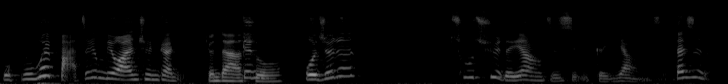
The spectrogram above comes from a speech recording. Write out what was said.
我不会把这个没有安全感，跟大家说，我觉得出去的样子是一个样子，但是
